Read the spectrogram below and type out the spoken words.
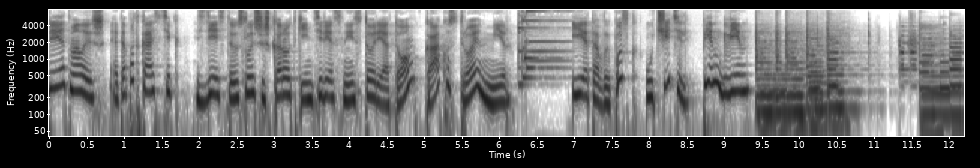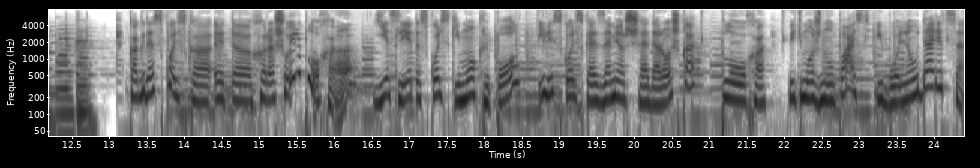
Привет, малыш! Это подкастик. Здесь ты услышишь короткие интересные истории о том, как устроен мир. И это выпуск «Учитель Пингвин». Когда скользко, это хорошо или плохо? А? Если это скользкий мокрый пол или скользкая замерзшая дорожка, плохо. Ведь можно упасть и больно удариться.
